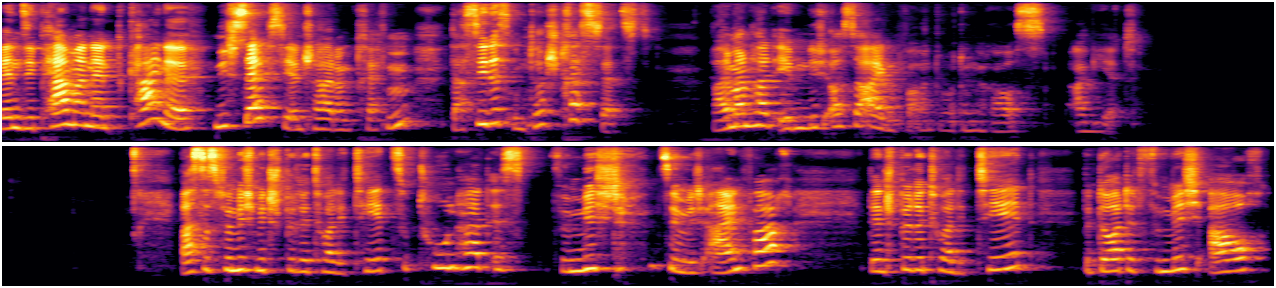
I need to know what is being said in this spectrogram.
wenn sie permanent keine, nicht selbst die Entscheidung treffen, dass sie das unter Stress setzt, weil man halt eben nicht aus der Eigenverantwortung heraus agiert. Was das für mich mit Spiritualität zu tun hat, ist für mich ziemlich einfach, denn Spiritualität bedeutet für mich auch,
